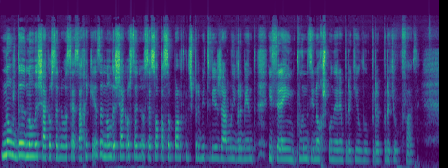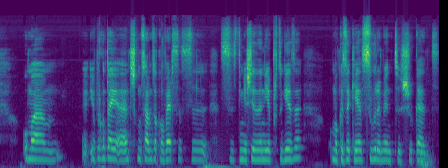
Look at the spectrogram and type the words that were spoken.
não, de, não deixar que eles tenham acesso à riqueza, não deixar que eles tenham acesso ao passaporte que lhes permite viajar livremente e serem impunes e não responderem por aquilo, por, por aquilo que fazem. Uma, eu perguntei antes de começarmos a conversa se, se tinha cidadania portuguesa. Uma coisa que é seguramente chocante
